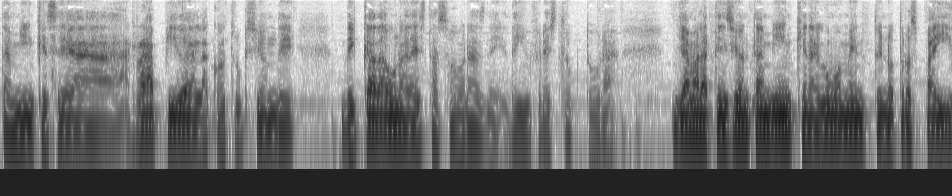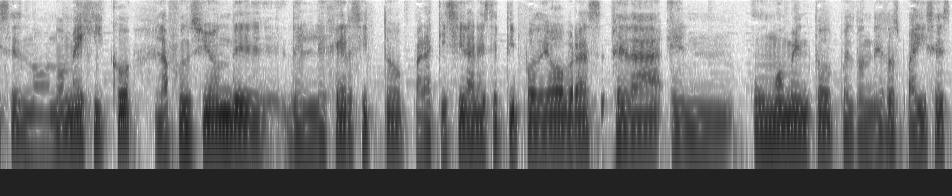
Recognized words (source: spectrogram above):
también que sea rápida la construcción de, de cada una de estas obras de, de infraestructura. Llama la atención también que en algún momento en otros países, no, no México, la función de, del ejército para que hicieran este tipo de obras se da en un momento pues donde esos países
